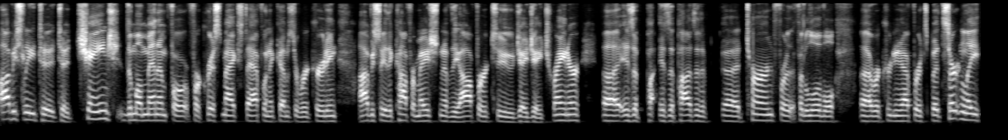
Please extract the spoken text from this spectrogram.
obviously to to change the momentum for for Chris Mack's staff when it comes to recruiting. Obviously, the confirmation of the offer to JJ Traynor uh, is a is a positive uh, turn for for the Louisville uh, recruiting efforts. But certainly,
